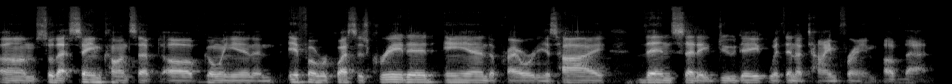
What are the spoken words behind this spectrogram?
Um, so that same concept of going in and if a request is created and a priority is high, then set a due date within a time frame of that.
